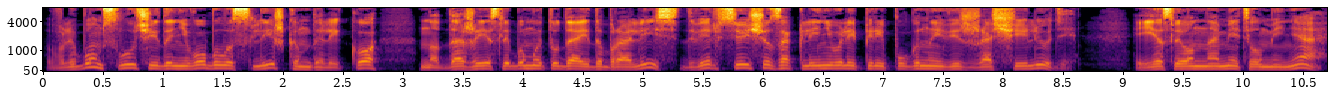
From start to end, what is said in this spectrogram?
В любом случае до него было слишком далеко, но даже если бы мы туда и добрались, дверь все еще заклинивали перепуганные визжащие люди. И если он наметил меня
